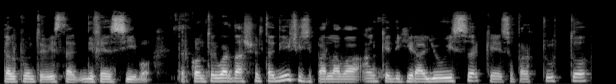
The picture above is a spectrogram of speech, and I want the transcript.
dal punto di vista difensivo. Per quanto riguarda la scelta 10, si parlava anche di Kira Lewis, che soprattutto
